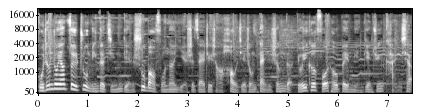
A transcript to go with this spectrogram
古城中央最著名的景点树抱佛呢，也是在这场浩劫中诞生的。有一颗佛头被缅甸军砍下，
